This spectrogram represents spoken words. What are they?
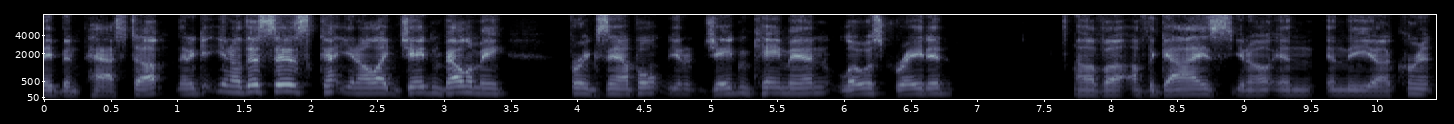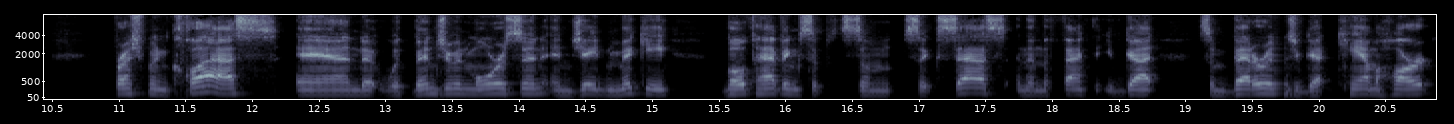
They've been passed up. And again, you know, this is you know like Jaden Bellamy, for example. You know, Jaden came in lowest rated of uh, of the guys, you know, in in the uh, current freshman class, and with Benjamin Morrison and Jaden Mickey both having some, some success, and then the fact that you've got some veterans, you've got Cam Hart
